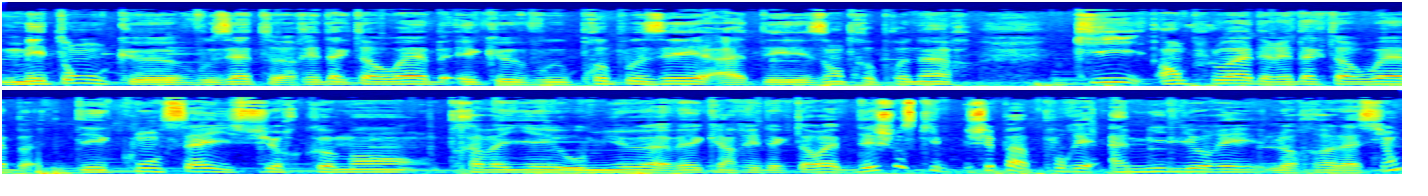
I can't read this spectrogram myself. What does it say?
mettons que vous êtes rédacteur web et que vous proposez à des entrepreneurs qui emploient des rédacteurs web des conseils sur comment travailler au mieux avec un rédacteur web, des choses qui, je sais pas, pourraient améliorer leur relation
